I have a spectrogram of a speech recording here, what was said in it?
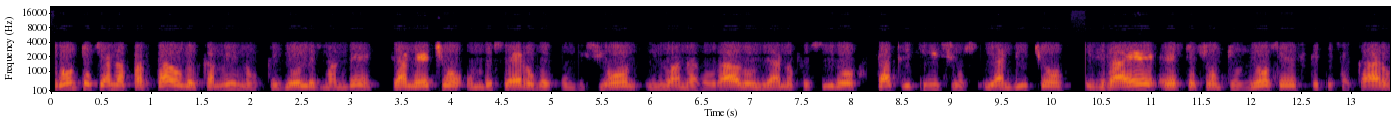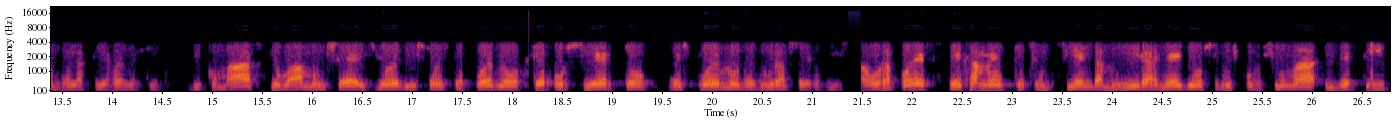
Pronto se han apartado del camino que yo les mandé, se han hecho un becerro de fundición y lo han adorado y le han ofrecido sacrificios y han dicho, Israel, estos son tus dioses que te sacaron de la tierra de Egipto. Dijo más Jehová Moisés, yo he visto a este pueblo, que por cierto es pueblo de dura servicio. Ahora pues, déjame que se encienda mi ira en ellos y los consuma, y de ti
